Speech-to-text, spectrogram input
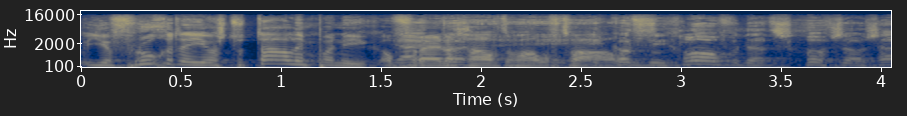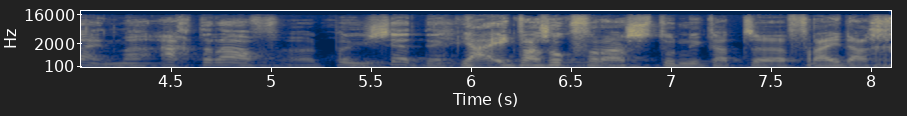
je vroeg het en je was totaal in paniek op Ja, vrijdagavond om half Ik, ik kon twaalf. het niet geloven dat het zo zou zijn. Maar achteraf, goede set, denk ik. Ja, ik was ook verrast toen ik dat eh, vrijdag.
